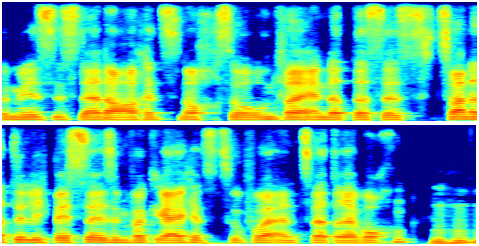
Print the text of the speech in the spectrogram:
Bei mir ist es leider auch jetzt noch so unverändert, dass es zwar natürlich besser ist im Vergleich jetzt zu vor ein, zwei, drei Wochen, Mhm.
